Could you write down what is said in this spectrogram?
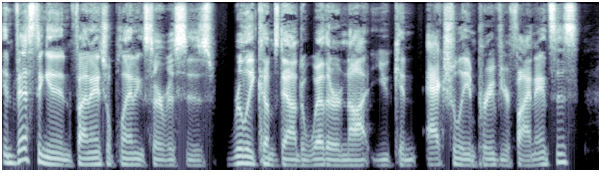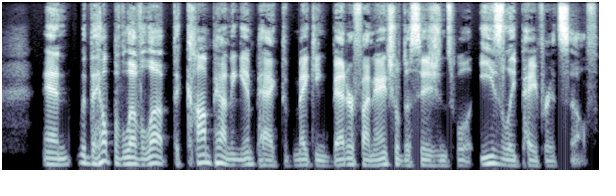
investing in financial planning services really comes down to whether or not you can actually improve your finances. And with the help of Level Up, the compounding impact of making better financial decisions will easily pay for itself.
